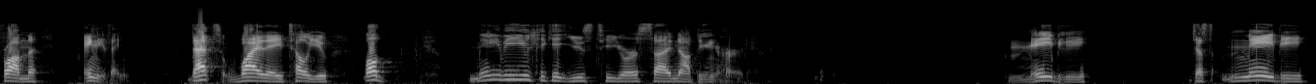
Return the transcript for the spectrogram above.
from anything. That's why they tell you, well, maybe you should get used to your side not being heard. Maybe, just maybe,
